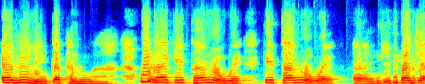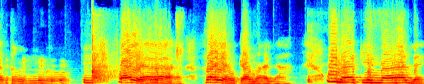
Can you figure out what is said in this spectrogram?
Evili katanua, wira kitanue, kitanue, anki pajatono, fire, fire kamala, wira kimale,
